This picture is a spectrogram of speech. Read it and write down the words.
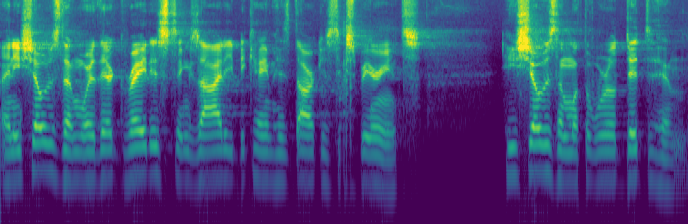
And he shows them where their greatest anxiety became his darkest experience. He shows them what the world did to him.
